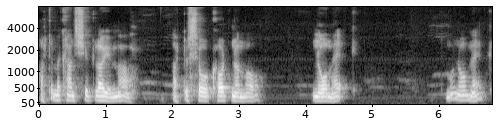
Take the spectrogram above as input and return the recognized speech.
at vi kanskje glemmer at såkornet må nå meg. Det må nå meg.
